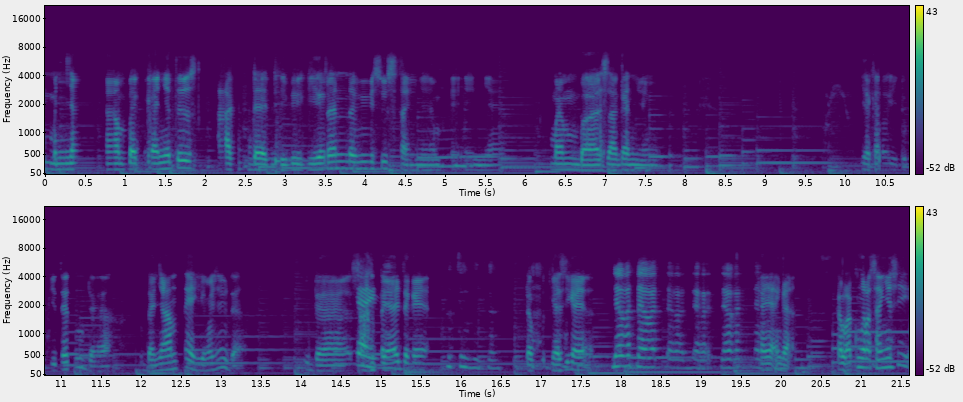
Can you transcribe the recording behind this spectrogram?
menyampaikannya tuh ada di pikiran tapi susah nyampeinnya membahasakannya. Ya kalau hidup kita itu udah udah nyantai gitu maksudnya udah udah ya, santai ya. aja kayak betul betul. Dapat gak sih kayak dapat dapat dapat dapat dapat kayak enggak kalau aku ngerasanya sih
